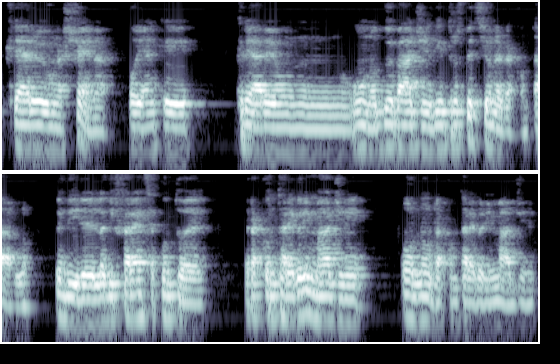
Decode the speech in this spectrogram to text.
creare una scena, puoi anche creare un- uno o due pagine di introspezione e raccontarlo. Quindi la differenza appunto è raccontare per immagini o non raccontare per immagini,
